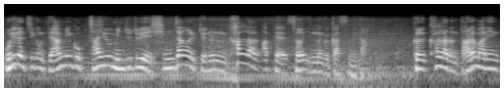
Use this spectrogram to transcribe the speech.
우리는 지금 대한민국 자유민주주의의 심장을 겨누는 칼날 앞에 서 있는 것 같습니다. 그 칼날은 다름 아닌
